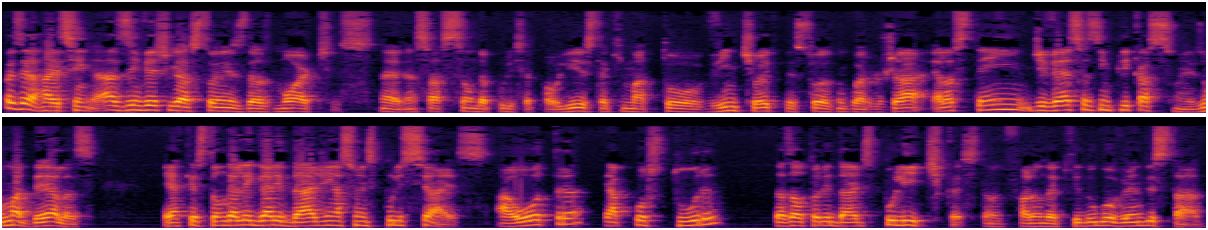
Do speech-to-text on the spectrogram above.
Pois é, Heisen, as investigações das mortes né, nessa ação da Polícia Paulista, que matou 28 pessoas no Guarujá, elas têm diversas implicações. Uma delas é a questão da legalidade em ações policiais. A outra é a postura das autoridades políticas, estamos falando aqui do governo do Estado.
